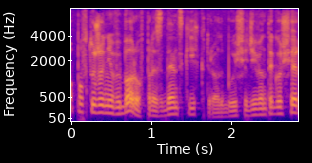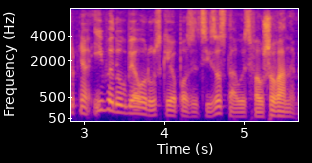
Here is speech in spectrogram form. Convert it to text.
o powtórzenie wyborów prezydenckich, które odbyły się 9 sierpnia i według białoruskiej opozycji zostały sfałszowane.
